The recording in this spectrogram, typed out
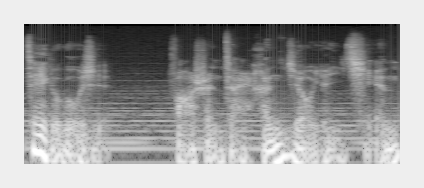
这个故事发生在很久以前，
